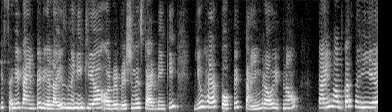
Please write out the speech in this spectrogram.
कि सही टाइम पे रियलाइज़ नहीं किया और प्रिपरेशन स्टार्ट नहीं की। You have perfect time row it now time आपका सही है,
